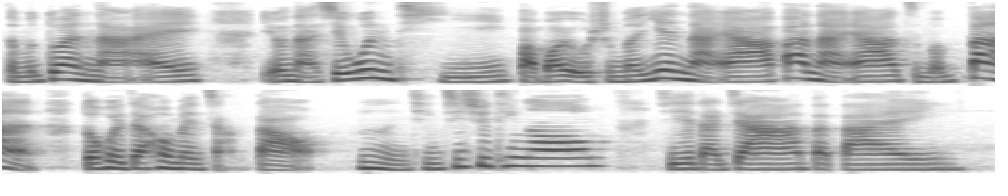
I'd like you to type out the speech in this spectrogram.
怎么断奶，有哪些问题，宝宝有什么厌奶啊、霸奶啊，怎么办，都会在后面讲到。嗯，请继续听哦，谢谢大家，拜拜。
